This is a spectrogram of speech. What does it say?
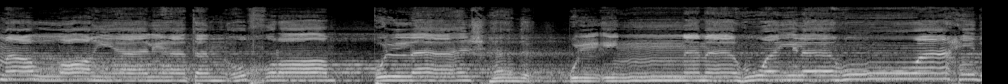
مع الله آلهة أخرى قل لا أشهد قل إنما هو إله واحد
